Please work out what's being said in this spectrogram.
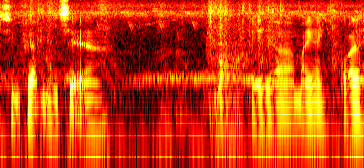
Xin phép mình sẽ bỏ cái à, máy ảnh qua đây.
